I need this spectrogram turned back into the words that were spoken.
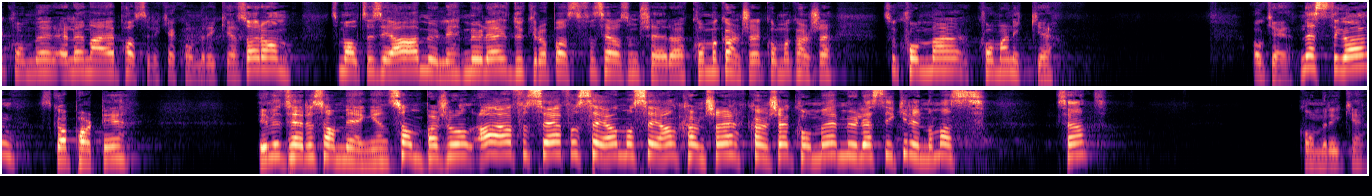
jeg kommer. Eller nei, jeg passer ikke. jeg kommer ikke. Så er det han som alltid sier ja, mulig, mulig jeg dukker opp. får se hva som skjer. Kommer kanskje, kommer kanskje. Så kommer, kommer han ikke. Ok, Neste gang skal party. Invitere samme gjengen. Samme person. Ja, jeg får se, jeg får se han, må se han. Kanskje, kanskje jeg kommer. Mulig jeg stikker innom. ass. Ikke sant? Kommer ikke.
